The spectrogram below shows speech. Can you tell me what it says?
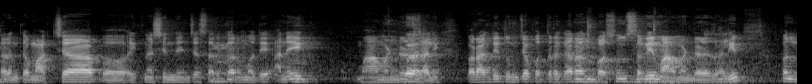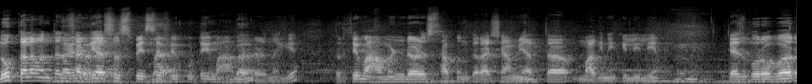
कारण का मागच्या एकनाथ शिंदेच्या सरकारमध्ये अनेक महामंडळ झाली. पण अगदी तुमच्या पत्रकारांपासून सगळी महामंडळं झाली. पण लोक कलावंतांसाठी असं स्पेसिफिक कुठेही महामंडळ नाहीये. तर ते महामंडळ स्थापन करा अशी आम्ही आत्ता मागणी केलेली आहे. त्याचबरोबर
